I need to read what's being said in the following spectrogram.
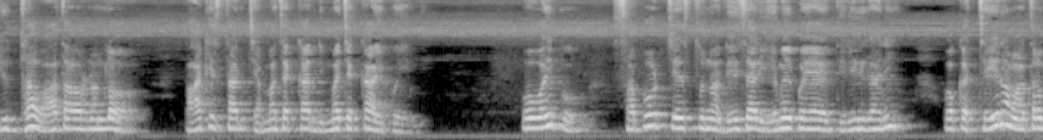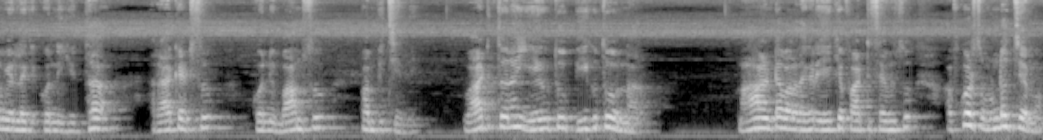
యుద్ధ వాతావరణంలో పాకిస్తాన్ చెమ్మచెక్క నిమ్మచెక్క అయిపోయింది. ఓవైపు సపోర్ట్ చేస్తున్న దేశాలు ఏమైపోయాయో తెలియదు కానీ ఒక చైనా మాత్రం వీళ్ళకి కొన్ని యుద్ధ రాకెట్స్ కొన్ని బాంబ్స్ పంపించింది. వాటితోనే ఏగుతూ పీగుతూ ఉన్నారు. మహా అంటే వాళ్ళ దగ్గర ఏకే ఫార్టీ సెవెన్స్ కోర్స్ ఉండొచ్చేమో.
